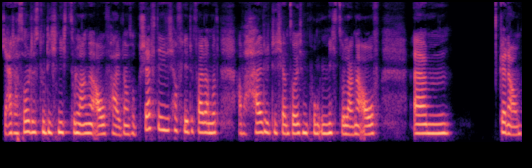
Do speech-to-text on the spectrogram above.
ja, da solltest du dich nicht so lange aufhalten. Also beschäftige dich auf jeden Fall damit, aber halte dich an solchen Punkten nicht so lange auf. Ähm, genau.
